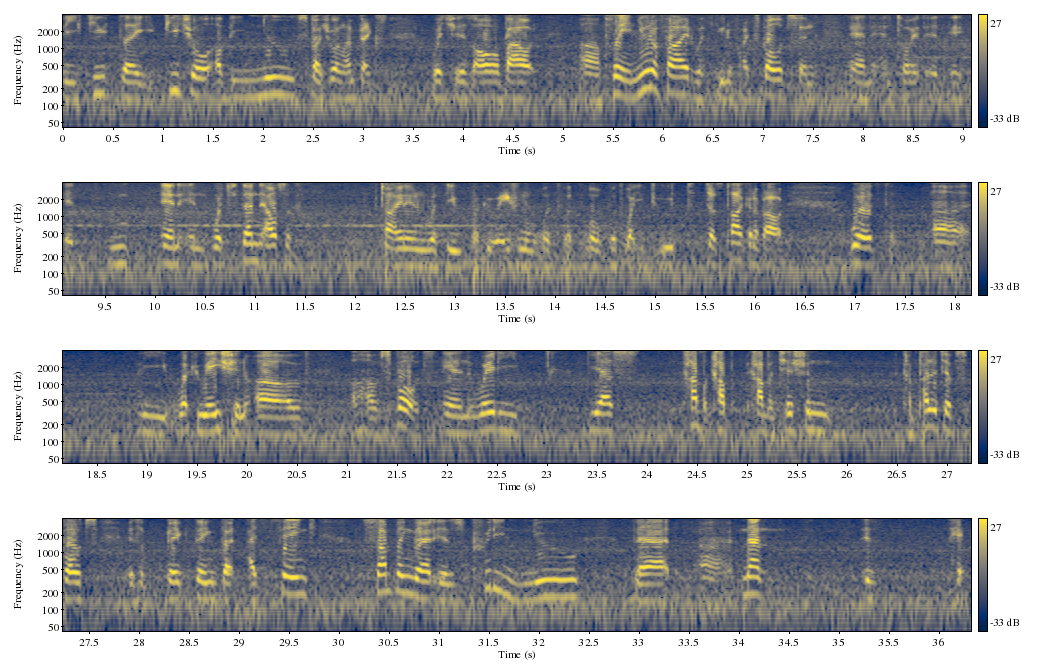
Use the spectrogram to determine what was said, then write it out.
the fu- the future of the new Special Olympics, which is all about uh, playing unified with unified sports and and and so it, it, it, it and and which then also tying in with the recreation with with with what you were just talking about with uh, the recreation of of sports and really yes comp- comp- competition competitive sports is a big thing but I think something that is pretty new that uh, not is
